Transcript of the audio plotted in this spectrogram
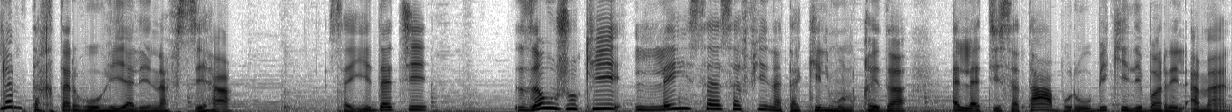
لم تختره هي لنفسها. سيدتي زوجك ليس سفينتك المنقذة التي ستعبر بك لبر الأمان.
